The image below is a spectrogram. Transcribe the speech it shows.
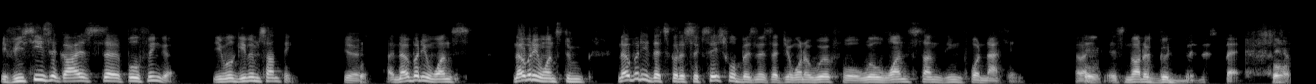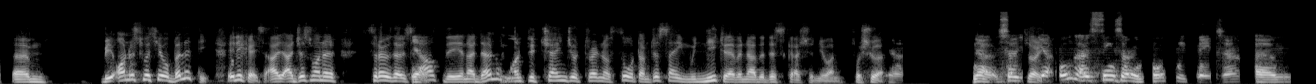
If he sees a guy's uh, pull finger, he will give him something. Yeah. nobody wants nobody wants to nobody that's got a successful business that you want to work for will want something for nothing. Right? Mm. It's not a good business plan. Yeah. Um, be honest with your ability. In any case, I, I just want to throw those yeah. out there, and I don't want to change your train of thought. I'm just saying we need to have another discussion, Johan, for sure. Yeah. No, so Sorry. yeah, all those things are important, Peter. Um,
